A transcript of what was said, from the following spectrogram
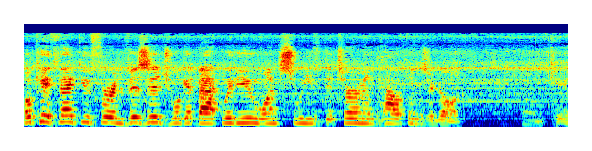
Okay, thank you for Envisage. We'll get back with you once we've determined how things are going. Okay.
